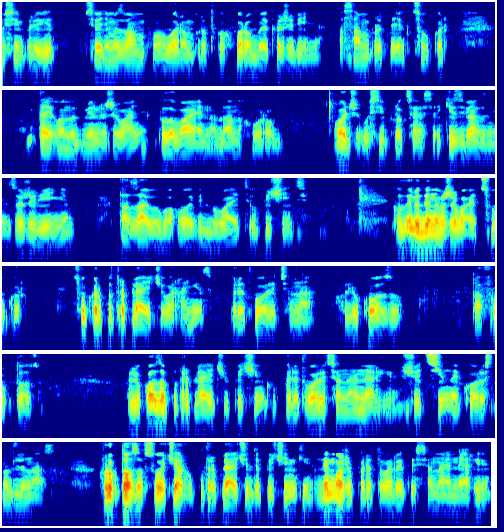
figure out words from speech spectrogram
Усім привіт! Сьогодні ми з вами поговоримо про таку хворобу, як ожиріння, а саме про те, як цукор та його надмірне вживання впливає на дану хворобу. Отже, усі процеси, які зв'язані з ожирінням та зайвою вагою, відбуваються у печінці. Коли людина вживає цукор, цукор, потрапляючи в організм, перетворюється на глюкозу та фруктозу. Глюкоза, потрапляючи в печінку, перетворюється на енергію, що цінна і корисна для нас. Фруктоза, в свою чергу, потрапляючи до печінки, не може перетворитися на енергію,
